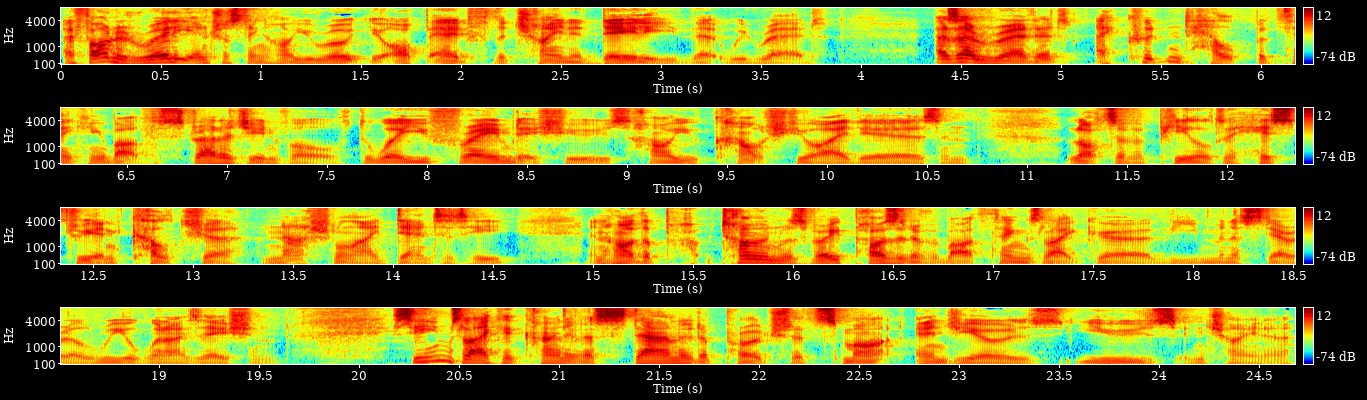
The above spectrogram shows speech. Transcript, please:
I found it really interesting how you wrote the op ed for the China Daily that we read. As I read it, I couldn't help but thinking about the strategy involved, the way you framed issues, how you couched your ideas, and lots of appeal to history and culture, national identity, and how the p- tone was very positive about things like uh, the ministerial reorganization. Seems like a kind of a standard approach that smart NGOs use in China.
